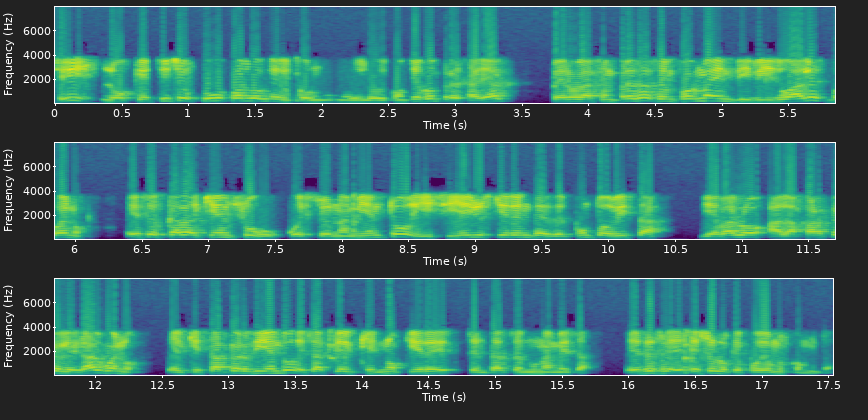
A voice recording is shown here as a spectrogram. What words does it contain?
Sí, lo que sí se estuvo fue lo del, Consejo Empresarial, pero las empresas en forma individuales, bueno, eso es cada quien su cuestionamiento y si ellos quieren desde el punto de vista llevarlo a la parte legal, bueno, el que está perdiendo es aquel que no quiere sentarse en una mesa. Eso es, eso es lo que podemos comentar.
